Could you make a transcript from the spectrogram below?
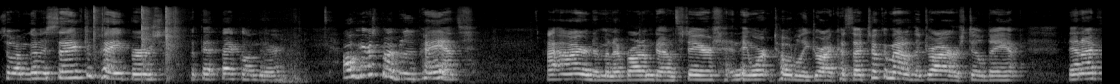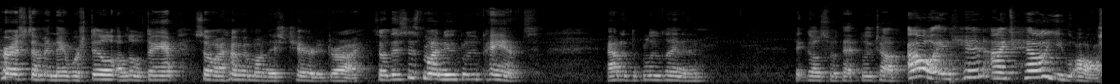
So I'm going to save the papers, put that back on there. Oh, here's my blue pants. I ironed them and I brought them downstairs and they weren't totally dry because I took them out of the dryer still damp. Then I pressed them and they were still a little damp so I hung them on this chair to dry. So this is my new blue pants out of the blue linen that goes with that blue top. Oh, and can I tell you all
